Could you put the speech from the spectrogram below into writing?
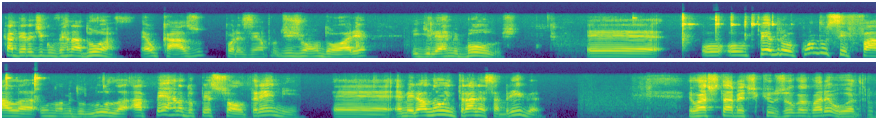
cadeira de governador. É o caso, por exemplo, de João Dória e Guilherme Boulos. É, o, o, Pedro, quando se fala o nome do Lula, a perna do pessoal treme? É, é melhor não entrar nessa briga? Eu acho, Tabet, que o jogo agora é outro.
